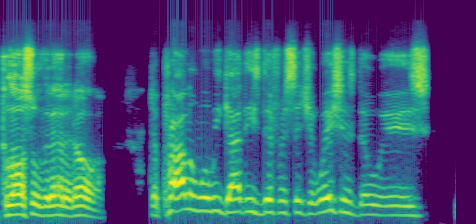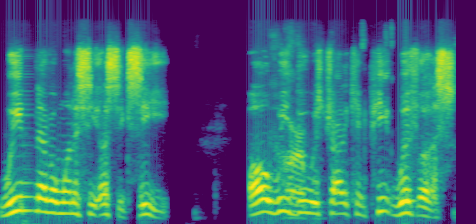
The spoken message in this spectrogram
gloss over that at all. The problem when we got these different situations though is we never want to see us succeed. All we do is try to compete with us.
